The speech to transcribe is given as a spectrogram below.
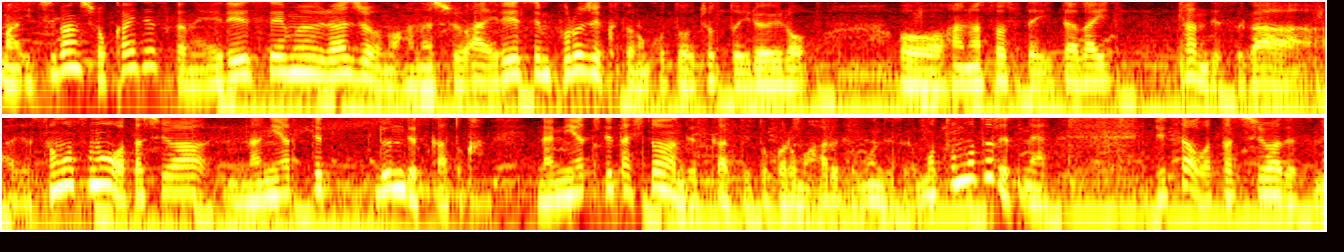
まあ、一番初回ですかね。LSM ラジオの話をあ LSM プロジェクトのことをちょっといろいろ話させていただいてたんですがそもそも私は何やってるんですかとか何やってた人なんですかっていうところもあると思うんですがもともとですね実は私はですね、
